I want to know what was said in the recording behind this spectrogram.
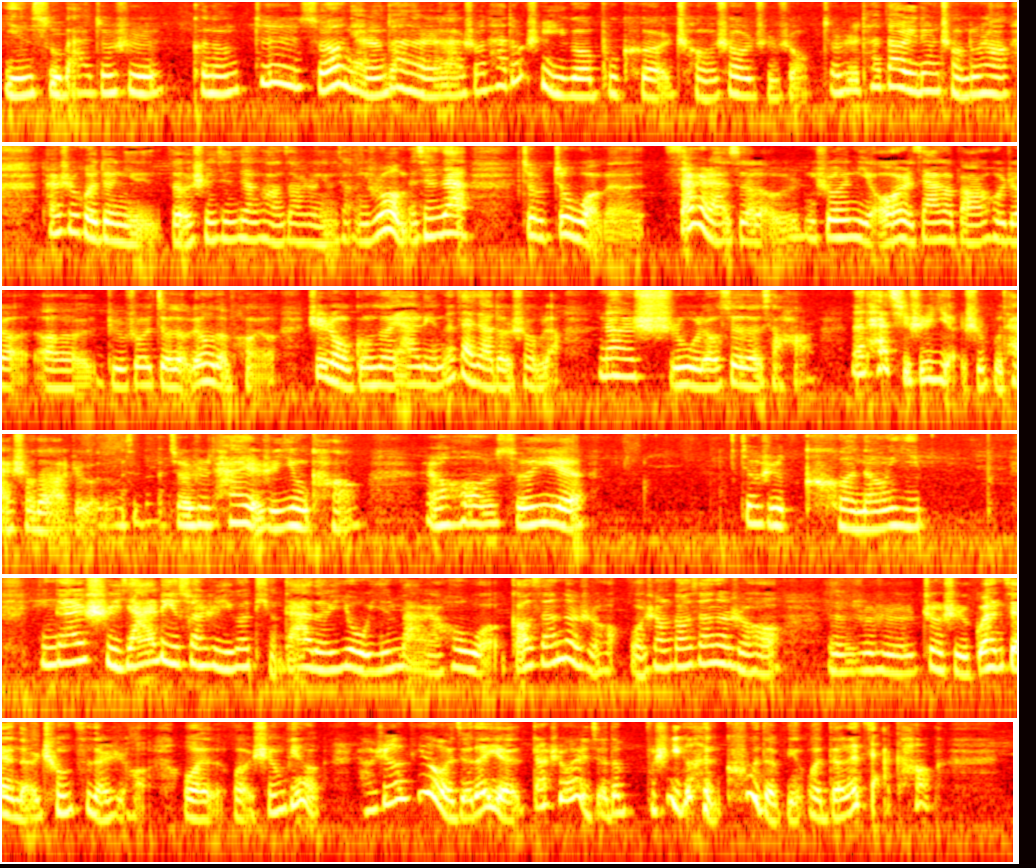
因素吧。就是可能对所有年龄段的人来说，它都是一个不可承受之重。就是它到一定程度上，它是会对你的身心健康造成影响。你说我们现在就就我们三十来岁了，你说你偶尔加个班或者呃，比如说九九六的朋友，这种工作压力，那大家都受不了。那十五六岁的小孩儿。那他其实也是不太受得了这个东西的，就是他也是硬扛，然后所以就是可能一应该是压力算是一个挺大的诱因吧。然后我高三的时候，我上高三的时候，呃，就是正是关键的冲刺的时候，我我生病了。然后这个病，我觉得也当时我也觉得不是一个很酷的病，我得了甲亢。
